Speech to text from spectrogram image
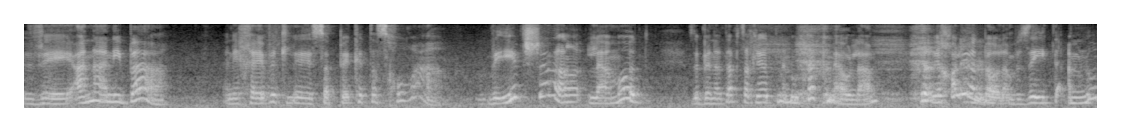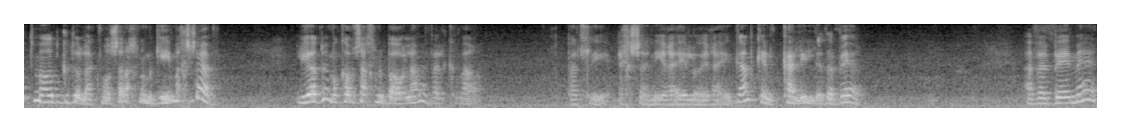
ואנה אני באה? אני חייבת לספק את הסחורה, ואי אפשר לעמוד. זה בן אדם צריך להיות מנותק מהעולם, הוא יכול להיות בעולם, וזו התאמנות מאוד גדולה, כמו שאנחנו מגיעים עכשיו. להיות במקום שאנחנו בעולם, אבל כבר אכפת לי איך שאני אראה, לא אראה. גם כן, קל לי לדבר. אבל באמת,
